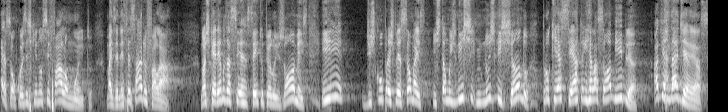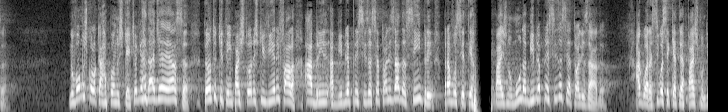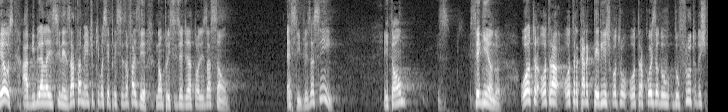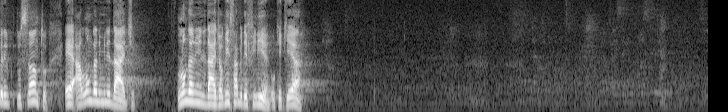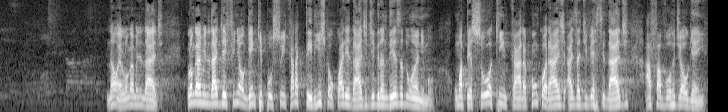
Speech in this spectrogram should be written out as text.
É, são coisas que não se falam muito, mas é necessário falar. Nós queremos ser aceito pelos homens e, desculpa a expressão, mas estamos lix, nos lixando para o que é certo em relação à Bíblia. A verdade é essa. Não vamos colocar panos quentes, a verdade é essa. Tanto que tem pastores que viram e falam: a Bíblia precisa ser atualizada. Sempre, para você ter paz no mundo, a Bíblia precisa ser atualizada. Agora, se você quer ter paz com Deus, a Bíblia ela ensina exatamente o que você precisa fazer. Não precisa de atualização. É simples assim. Então, seguindo. Outra, outra, outra característica, outro, outra coisa do, do fruto do Espírito Santo é a longanimidade. Longanimidade, alguém sabe definir o que, que é? Não, é longanimidade. Longanimidade define alguém que possui característica ou qualidade de grandeza do ânimo. Uma pessoa que encara com coragem as adversidades a favor de alguém.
